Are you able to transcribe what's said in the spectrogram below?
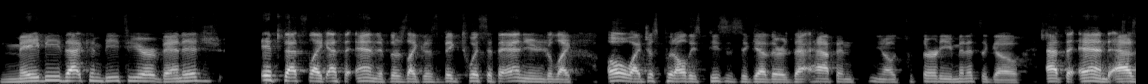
maybe that can be to your advantage if that's like at the end. If there's like this big twist at the end, and you're like, "Oh, I just put all these pieces together that happened, you know, 30 minutes ago." At the end, as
